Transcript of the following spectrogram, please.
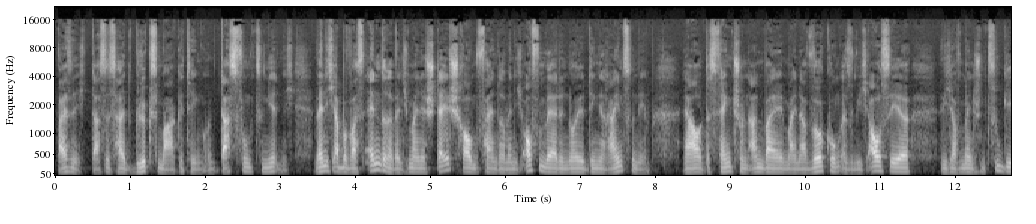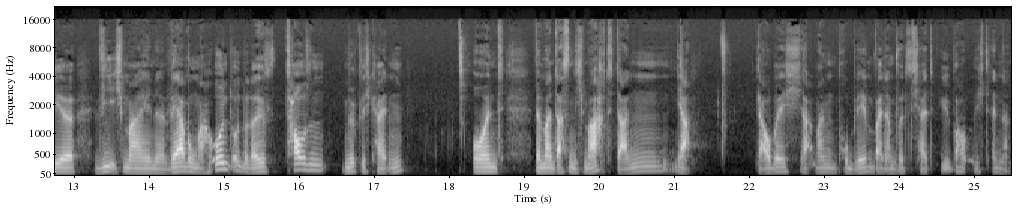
weiß nicht, das ist halt Glücksmarketing und das funktioniert nicht. Wenn ich aber was ändere, wenn ich meine Stellschrauben verändere, wenn ich offen werde, neue Dinge reinzunehmen, ja, und das fängt schon an bei meiner Wirkung, also wie ich aussehe, wie ich auf Menschen zugehe, wie ich meine Werbung mache und, und, und, da gibt es tausend Möglichkeiten. Und wenn man das nicht macht, dann, ja, glaube ich, hat man ein Problem, weil dann wird sich halt überhaupt nichts ändern.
